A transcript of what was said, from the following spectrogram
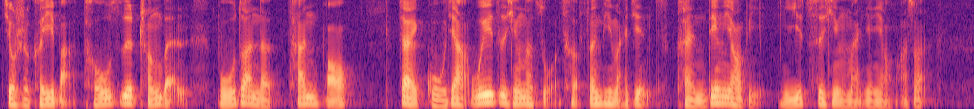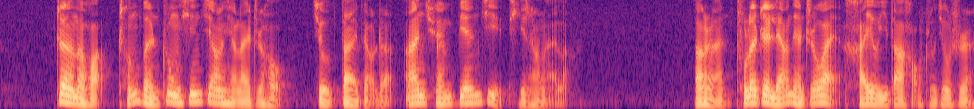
就是可以把投资成本不断的摊薄。在股价 V 字形的左侧分批买进，肯定要比一次性买进要划算。这样的话，成本重心降下来之后，就代表着安全边际提上来了。当然，除了这两点之外，还有一大好处就是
